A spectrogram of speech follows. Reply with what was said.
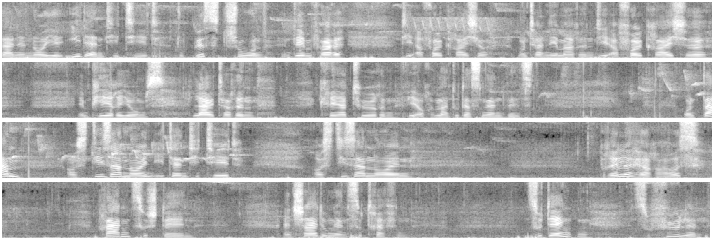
deine neue Identität. Du bist schon in dem Fall die erfolgreiche Unternehmerin, die erfolgreiche Imperiumsleiterin, Kreateurin, wie auch immer du das nennen willst. Und dann aus dieser neuen Identität, aus dieser neuen Brille heraus Fragen zu stellen, Entscheidungen zu treffen, zu denken, zu fühlen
